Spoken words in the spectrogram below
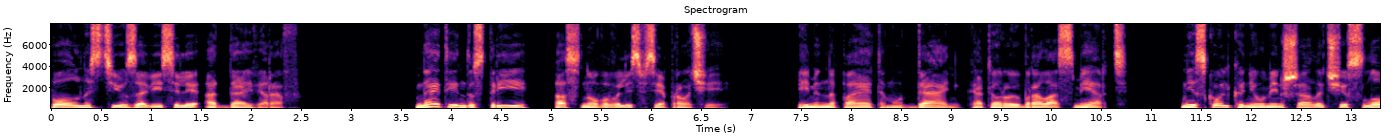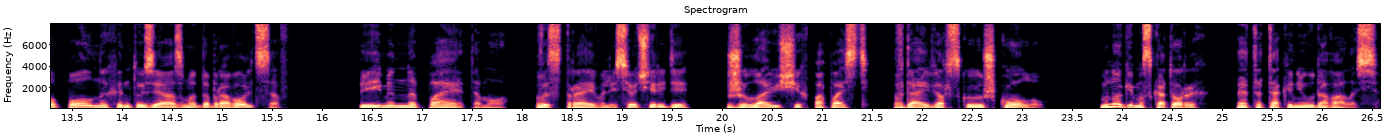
полностью зависели от дайверов. На этой индустрии основывались все прочие. Именно поэтому дань, которую брала смерть, нисколько не уменьшала число полных энтузиазма добровольцев. И именно поэтому выстраивались очереди, желающих попасть в дайверскую школу, многим из которых это так и не удавалось.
